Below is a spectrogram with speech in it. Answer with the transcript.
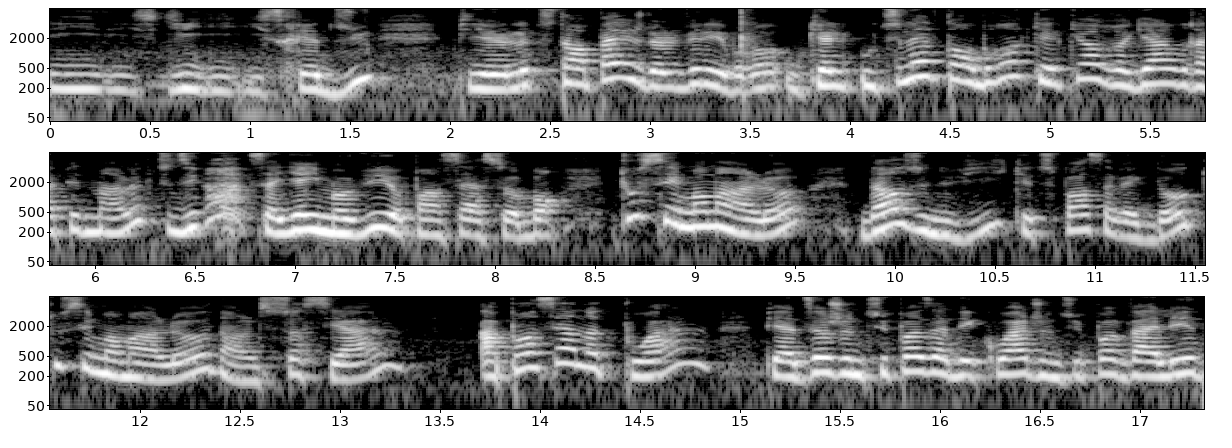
il, serait dû. Puis euh, là, tu t'empêches de lever les bras. Ou, tu lèves ton bras, quelqu'un regarde rapidement là, puis tu dis Ah, ça y est, il m'a vu, il a pensé à ça. Bon, tous ces moments-là, dans une vie que tu passes avec d'autres, tous ces moments-là, dans le social, à penser à notre poil, puis à dire Je ne suis pas adéquate, je ne suis pas valide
